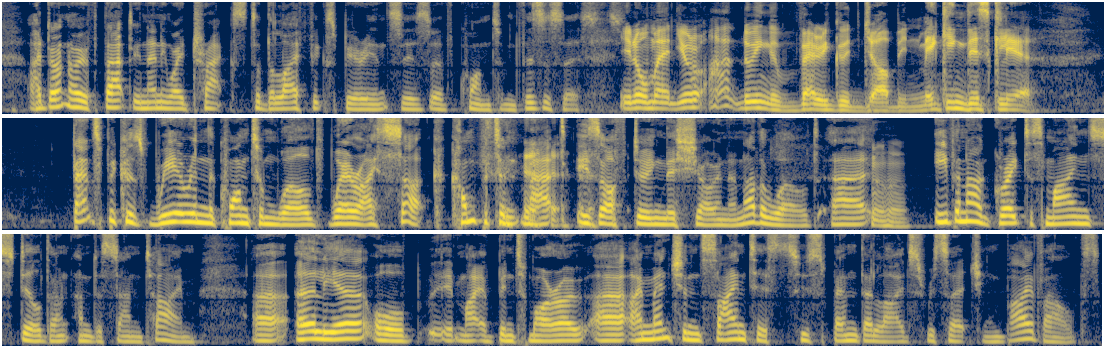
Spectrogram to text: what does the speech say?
I don't know if that in any way tracks to the life experiences of quantum physicists. You know, man, you aren't doing a very good job in making this clear. That's because we're in the quantum world where I suck. Competent Matt is off doing this show in another world. Uh, even our greatest minds still don't understand time. Uh, earlier, or it might have been tomorrow, uh, I mentioned scientists who spend their lives researching bivalves.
